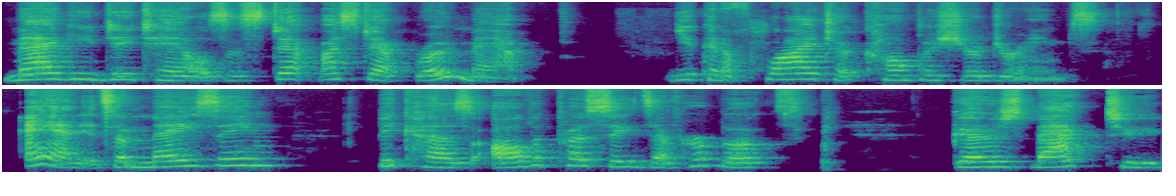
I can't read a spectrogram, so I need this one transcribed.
Maggie details a step by step roadmap you can apply to accomplish your dreams. And it's amazing because all the proceeds of her books goes back to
